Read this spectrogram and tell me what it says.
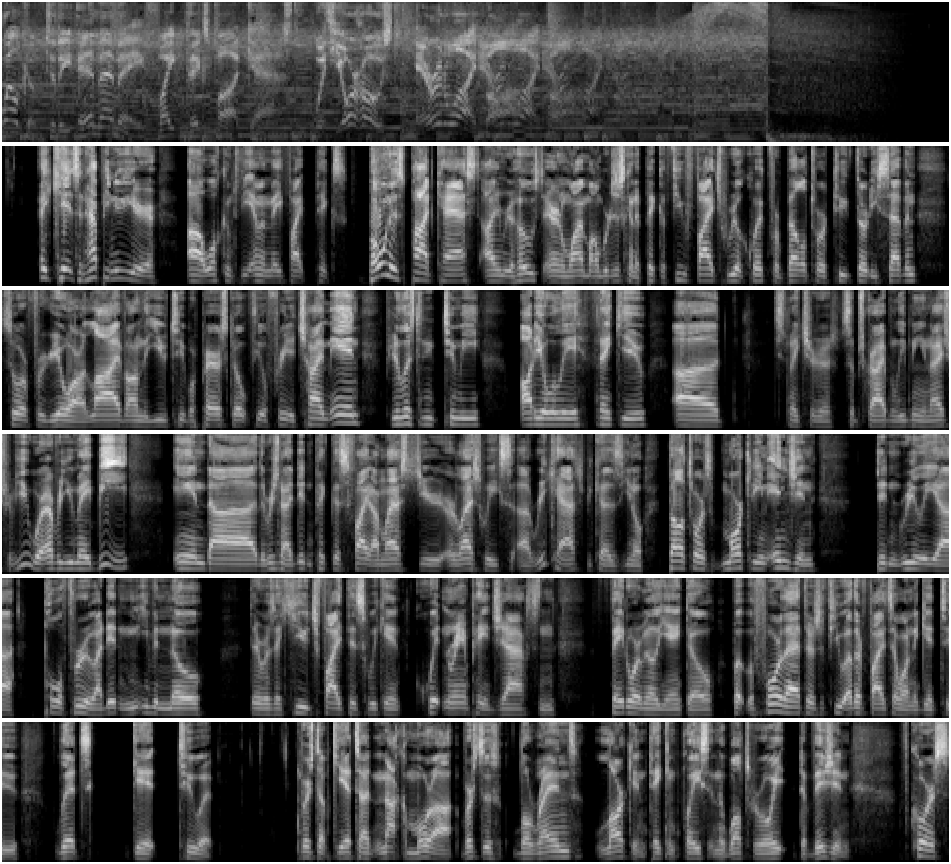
Welcome to the MMA Fight Picks Podcast with your host, Aaron Weinbaum. Hey, kids, and Happy New Year. Uh, welcome to the MMA Fight Picks bonus podcast. I am your host, Aaron Weinbaum. We're just going to pick a few fights real quick for Bellator 237. So if you are live on the YouTube or Periscope, feel free to chime in. If you're listening to me audioly, thank you. Uh, just make sure to subscribe and leave me a nice review wherever you may be. And uh, the reason I didn't pick this fight on last year or last week's uh, recap because you know Bellator's marketing engine didn't really uh, pull through. I didn't even know there was a huge fight this weekend: Quinton Rampage Jackson, Fedor Emelianenko. But before that, there's a few other fights I want to get to. Let's get to it. First up, Keita Nakamura versus Lorenz Larkin, taking place in the welterweight division. Of course,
